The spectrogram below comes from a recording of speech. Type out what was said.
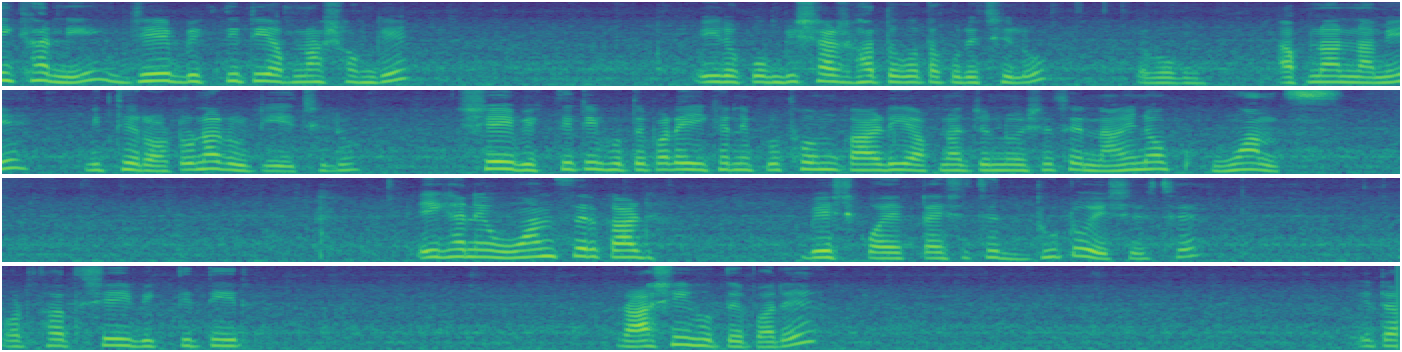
এইখানে যে ব্যক্তিটি আপনার সঙ্গে এইরকম বিশ্বাসঘাতকতা করেছিল এবং আপনার নামে মিথ্যে রটনা রটিয়েছিল, সেই ব্যক্তিটি হতে পারে এইখানে প্রথম কার্ডই আপনার জন্য এসেছে নাইন অফ ওয়ান্স এইখানে ওয়ান্সের কার্ড বেশ কয়েকটা এসেছে, দুটো এসেছে। অর্থাৎ সেই ব্যক্তিটির রাশি হতে পারে, এটা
